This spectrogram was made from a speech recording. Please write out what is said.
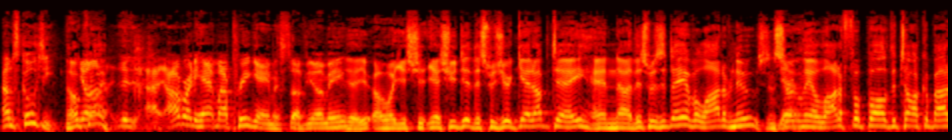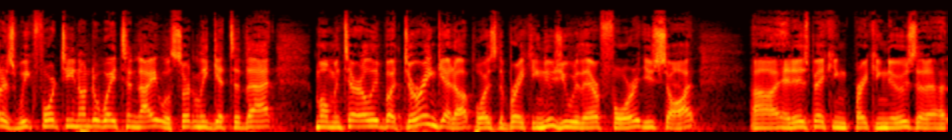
I'm Scoochie. Okay. You know, I I already had my pregame and stuff. You know what I mean? Yeah. You, oh, well, you should, yes, you did. This was your get up day, and uh, this was a day of a lot of news, and Yeah. certainly a lot of football to talk about. As Week 14 underway tonight, we'll certainly get to that momentarily. But during get up was the breaking news. You were there for it. You saw it. Uh, it is breaking breaking news that. Uh,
